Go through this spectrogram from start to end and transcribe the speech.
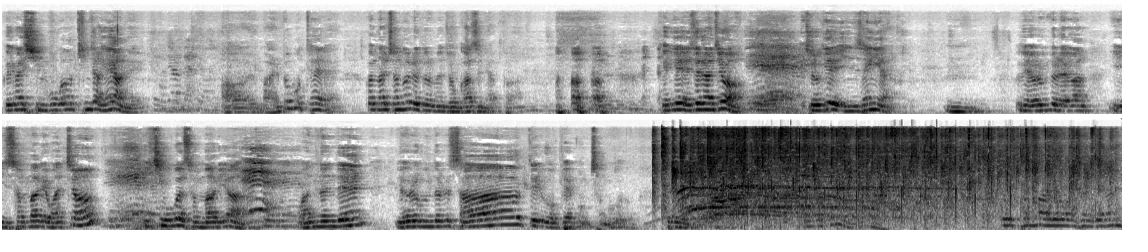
그러니까 신부가 긴장해야 안 해. 아, 말도 못해. 그날 저 노래 들으면 좀 가슴이 아파. 굉장히 애절하죠? 저게 인생이야. 음. 근데 여러분들 내가 이 선말에 왔죠? 이 지구가 선말이야. 왔는데 여러분들을 싹 데리고 백봉 천국으로. 그 선말에 온 선생은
